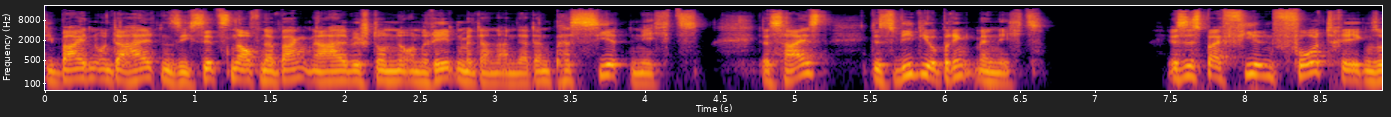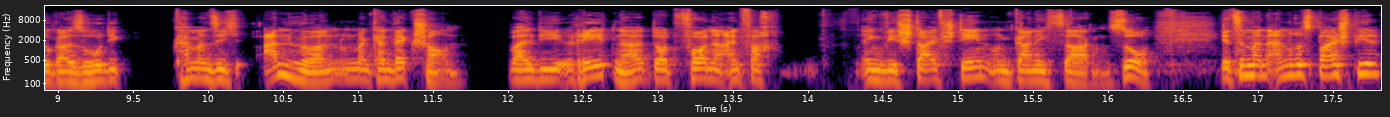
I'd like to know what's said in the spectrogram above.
die beiden unterhalten sich, sitzen auf einer Bank eine halbe Stunde und reden miteinander, dann passiert nichts. Das heißt, das Video bringt mir nichts. Es ist bei vielen Vorträgen sogar so, die kann man sich anhören und man kann wegschauen, weil die Redner dort vorne einfach irgendwie steif stehen und gar nichts sagen. So, jetzt immer ein anderes Beispiel.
